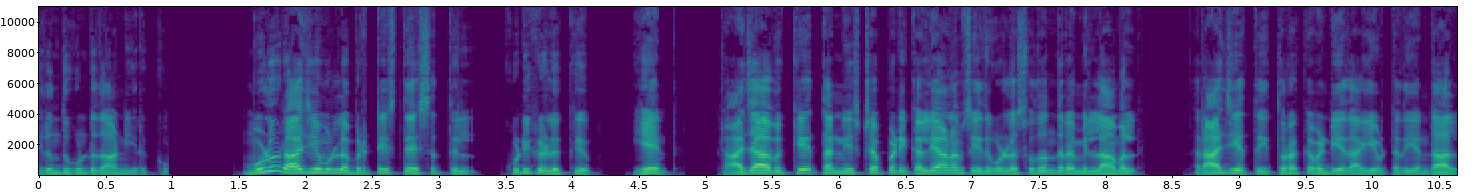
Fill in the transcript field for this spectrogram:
இருந்து கொண்டுதான் இருக்கும். முழு ராஜ்யமுள்ள பிரிட்டிஷ் தேசத்தில் குடிகளுக்கு ஏன் ராஜாவுக்கே தன் இஷ்டப்படி கல்யாணம் செய்து கொள்ள சுதந்திரம் இல்லாமல் ராஜ்யத்தை துறக்க வேண்டியதாகிவிட்டது என்றால்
